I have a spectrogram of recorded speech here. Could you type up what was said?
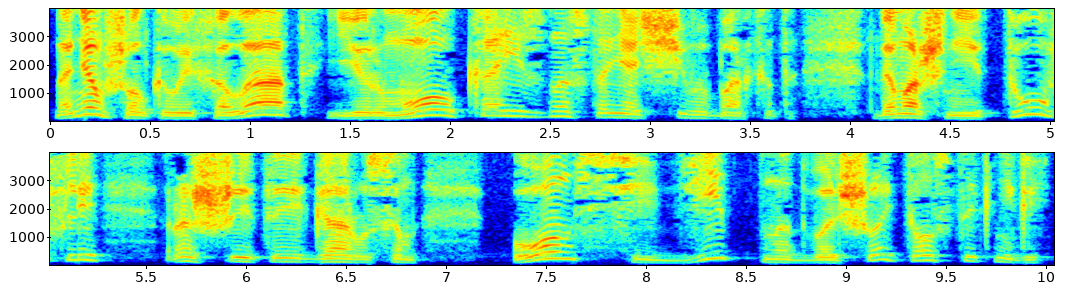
На нем шелковый халат, ермолка из настоящего бархата, домашние туфли, расшитые гарусом. Он сидит над большой толстой книгой.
